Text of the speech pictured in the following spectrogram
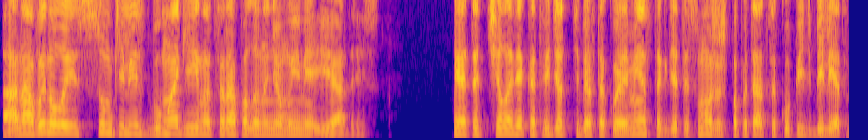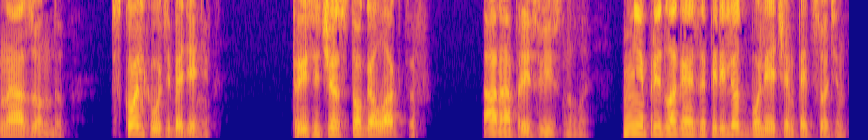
Она вынула из сумки лист бумаги и нацарапала на нем имя и адрес. Этот человек отведет тебя в такое место, где ты сможешь попытаться купить билет на Азонду. Сколько у тебя денег? «Тысяча сто галактов». Она присвистнула. «Не предлагай за перелет более чем пять сотен.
